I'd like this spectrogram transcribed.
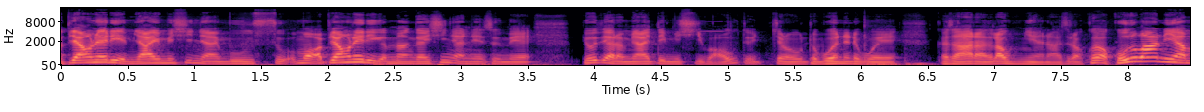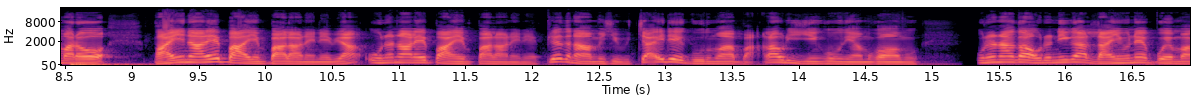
အပြောင်းလဲတွေအများကြီးမရှိနိုင်ဘူးဆိုအမောအပြောင်းလဲတွေအမှန်ကန်ရှိနိုင်နေဆိုမြဲပြောကြရတော့အများကြီးသိမရှိပါဘူးကျွန်တော်တပွဲနဲ့တပွဲကစားတာတော့မြန်တာဆိုတော့ကိုယ်သမားနေရာမှာတော့ဘိုင်နာလည်းပါရင်ပါလာနိုင်တယ်ဗျာဦးနနာလည်းပါရင်ပါလာနိုင်တယ်ပြဿနာမရှိဘူးကြိုက်တဲ့ကိုယ်သမားပါအဲ့လောက်ကြီးရင်ခုန်နေရမကောင်းဘူးဦးနနာကဦးတနီကလိုင်ယွန်နဲ့ပွဲမှာ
